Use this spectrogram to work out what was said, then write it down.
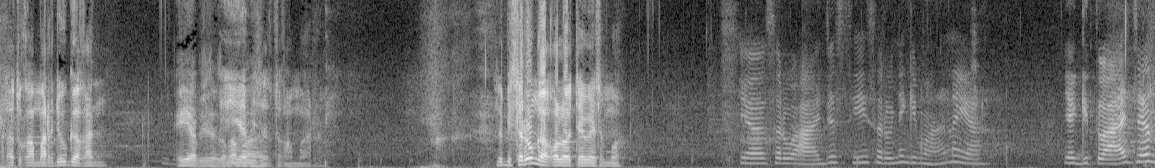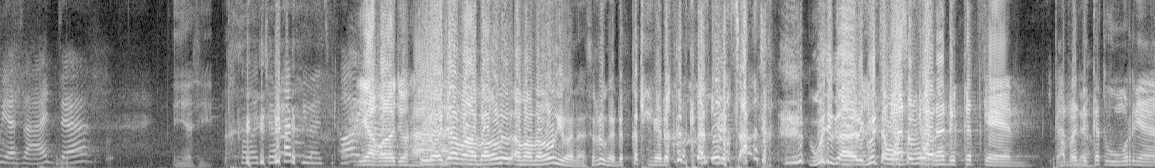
satu kamar juga kan? Iya, bisa satu iya kamar. bisa satu kamar. Lebih seru nggak kalau cewek semua? ya seru aja sih serunya gimana ya ya gitu aja biasa aja Iya sih. Kalau curhat gimana curhat? oh Iya kalau curhat. Lu aja sama abang lu, sama abang lu gimana? Seru nggak deket? Nggak deket kan? Biasa aja. Gue juga, gue cowok Kan- semua. Karena deket Ken. Karena Apanya? deket umurnya.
